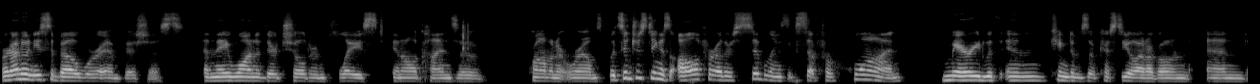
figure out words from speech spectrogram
Fernando and Isabel were ambitious, and they wanted their children placed in all kinds of prominent realms. What's interesting is all of her other siblings, except for Juan, married within kingdoms of Castile, Aragon, and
